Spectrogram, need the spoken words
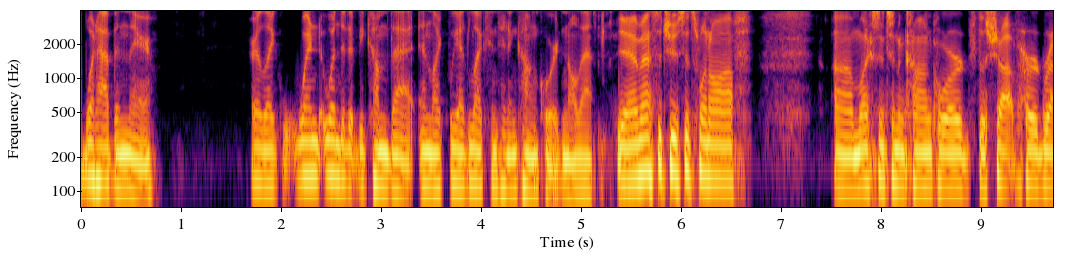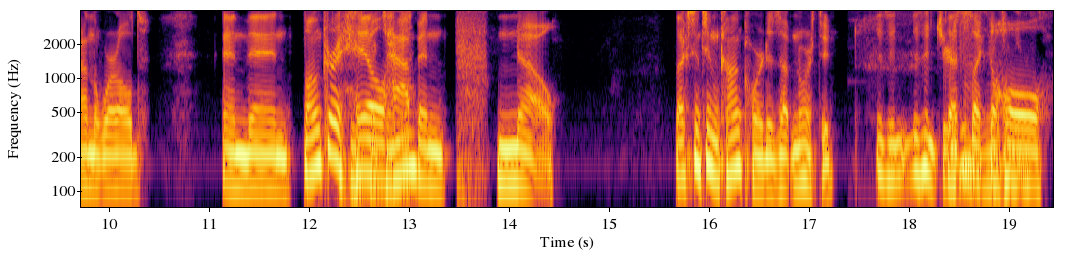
what happened there? Or like when when did it become that? And like we had Lexington and Concord and all that. Yeah, Massachusetts went off. Um, Lexington and Concord, the shot heard around the world, and then Bunker is Hill Virginia? happened. No, Lexington and Concord is up north, dude. Is it isn't Jersey? That's like the Virginia's. whole.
